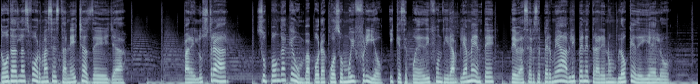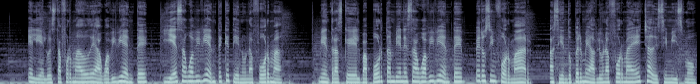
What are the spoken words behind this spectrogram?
todas las formas están hechas de ella. Para ilustrar, suponga que un vapor acuoso muy frío y que se puede difundir ampliamente debe hacerse permeable y penetrar en un bloque de hielo. El hielo está formado de agua viviente y es agua viviente que tiene una forma, mientras que el vapor también es agua viviente, pero sin formar, haciendo permeable una forma hecha de sí mismo.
